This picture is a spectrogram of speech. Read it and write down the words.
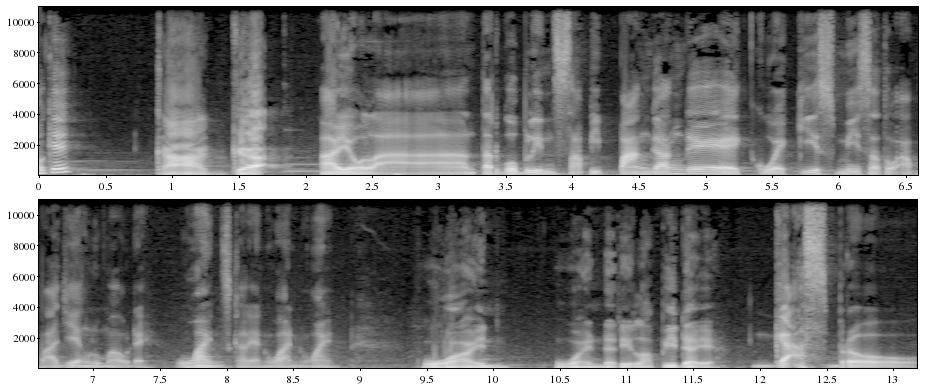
oke? Kagak. Ayolah, ntar gue beliin sapi panggang deh, kue kismis atau apa aja yang lu mau deh. Wine sekalian, wine, wine. Wine? Wine dari Lapida ya? Gas bro,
